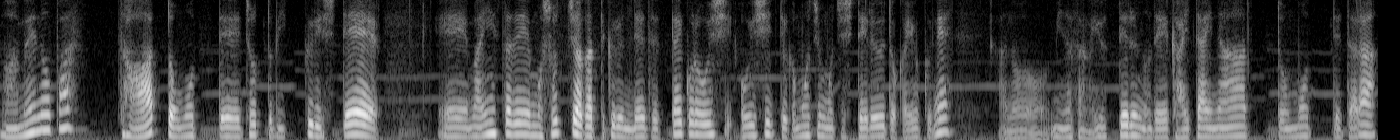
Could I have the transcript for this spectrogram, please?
豆のパスタと思ってちょっとびっくりして、えー、まあ、インスタでもうしょっちゅう上がってくるんで絶対これ美味しい美味しいっていうかもちもちしてるとかよくねあの皆さんが言ってるので買いたいなと思ってたら、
